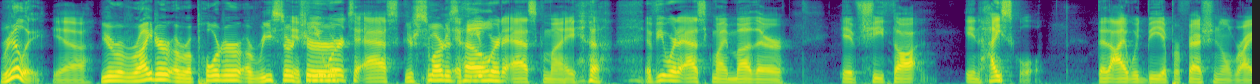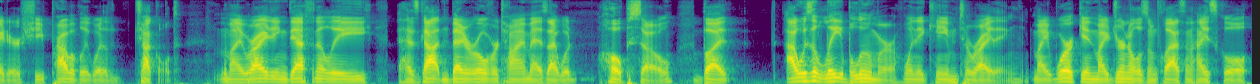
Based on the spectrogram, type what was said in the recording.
Really? Yeah. You're a writer, a reporter, a researcher. If you were to ask, You're smart as if hell. If you were to ask my, if you were to ask my mother if she thought in high school that I would be a professional writer, she probably would have chuckled. My writing definitely has gotten better over time, as I would hope so. But I was a late bloomer when it came to writing. My work in my journalism class in high school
